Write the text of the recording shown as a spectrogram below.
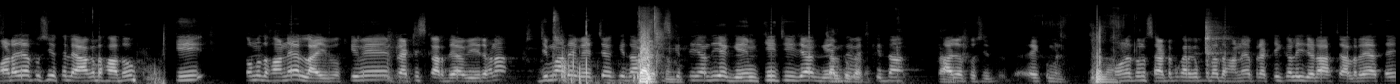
ਮਾੜਾ ਜਿਹਾ ਤੁਸੀਂ ਇੱਥੇ ਲਿਆ ਕੇ ਦਿਖਾ ਦਿਓ ਕਿ ਤੁਹਾਨੂੰ ਦਿਖਾਉਂਦੇ ਆ ਲਾਈਵ ਕਿਵੇਂ ਪ੍ਰੈਕਟਿਸ ਕਰਦੇ ਆ ਵੀਰ ਹਨਾ? ਜਿਮਾਂ ਦੇ ਵਿੱਚ ਕਿੱਦਾਂ ਪ੍ਰੈਕਟਿਸ ਕੀਤੀ ਜਾਂਦੀ ਆ ਗੇਮ ਕੀ ਚੀਜ਼ ਆ ਗੇਮ ਦੇ ਵਿੱਚ ਕਿੱਦਾਂ ਆ ਜਾਓ ਤੁਸੀਂ ਇੱਕ ਮਿੰਟ। ਹੁਣ ਤੁਹਾਨੂੰ ਸੈਟਅਪ ਕਰਕੇ ਪੂਰਾ ਦਿਖਾਉਂਦੇ ਆ ਪ੍ਰੈਕਟੀਕਲੀ ਜਿਹੜਾ ਚੱਲ ਰਿਹਾ ਇੱਥੇ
